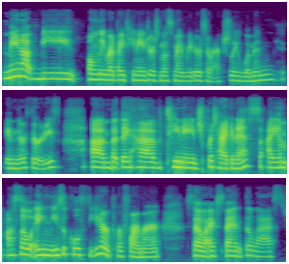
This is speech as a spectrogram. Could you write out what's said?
may not be only read by teenagers. Most of my readers are actually women in their 30s, um, but they have teenage protagonists. I am also a musical theater performer. So I've spent the last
